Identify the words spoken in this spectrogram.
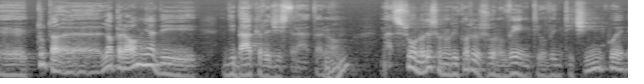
eh, tutta eh, l'opera omnia di, di, Bach registrata, no? mm-hmm. ma sono, adesso non ricordo se sono 20 o 25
